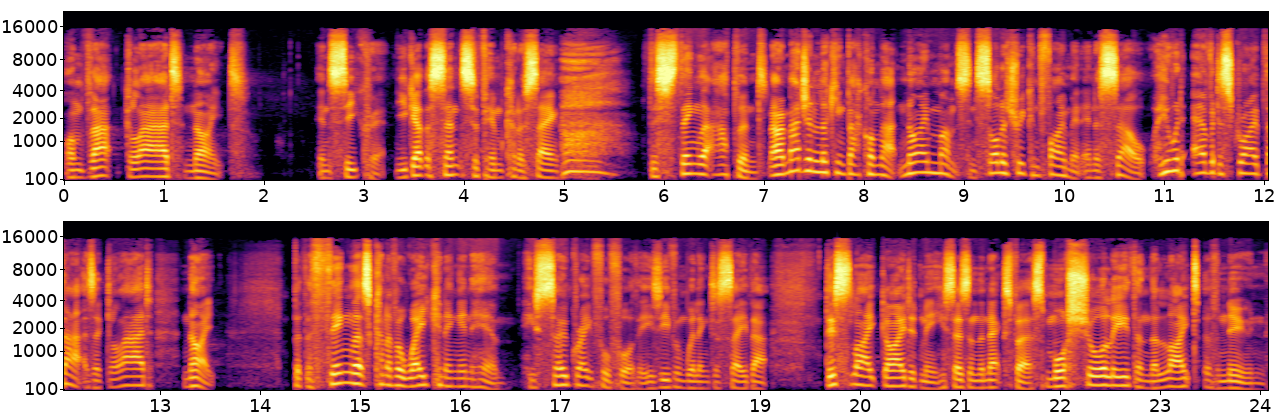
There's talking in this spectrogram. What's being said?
on that glad night in secret. You get the sense of him kind of saying, oh, this thing that happened. Now imagine looking back on that nine months in solitary confinement in a cell. Who would ever describe that as a glad night? But the thing that's kind of awakening in him, he's so grateful for that he's even willing to say that. This light guided me, he says in the next verse, more surely than the light of noon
